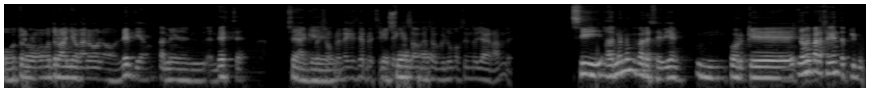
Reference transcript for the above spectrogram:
Otro, otro año ganó los Lesbian, también el, el de este. O sea que. Me sorprende que se presenten esos grupos siendo ya grandes. Sí, además no me parece bien. mm, Porque. No me parece bien, te explico.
